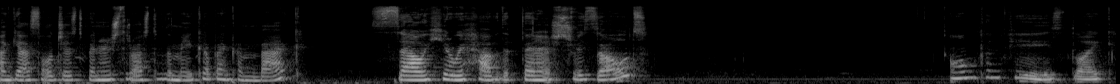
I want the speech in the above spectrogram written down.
I guess I'll just finish the rest of the makeup and come back. So here we have the finished result. Oh, I'm confused, like...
